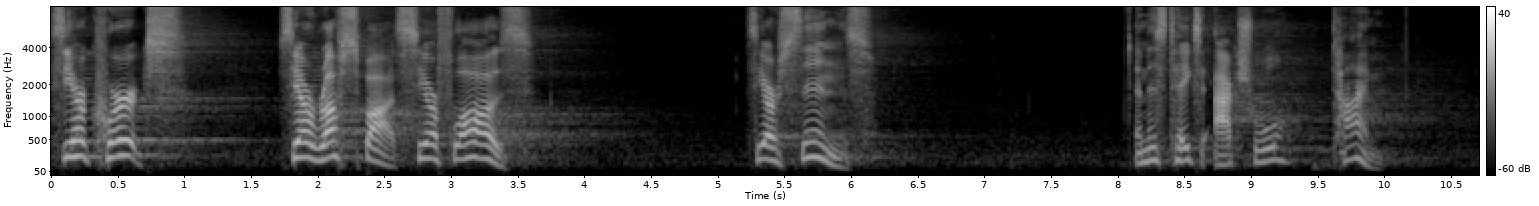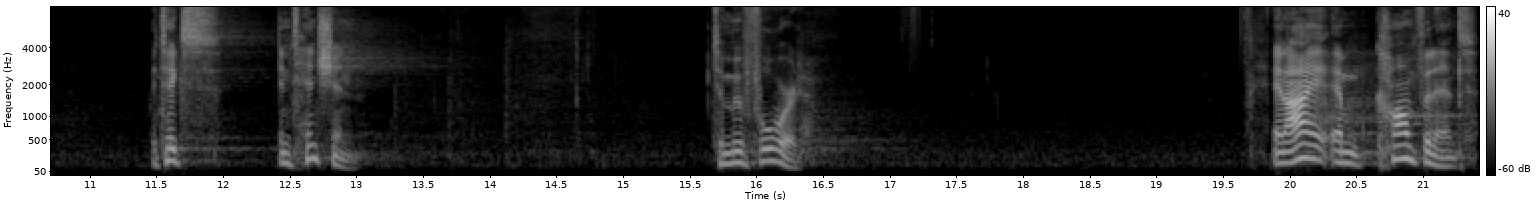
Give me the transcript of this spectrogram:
See our quirks, see our rough spots, see our flaws. See, our sins. And this takes actual time, it takes intention to move forward. And I am confident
